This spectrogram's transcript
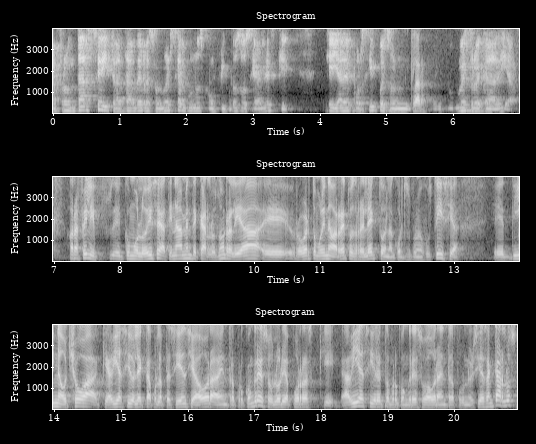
afrontarse y tratar de resolverse algunos conflictos sociales que, que ya de por sí pues son claro. nuestro de cada día. Ahora, Philip, como lo dice atinadamente Carlos, ¿no? en realidad Roberto Molina Barreto es reelecto en la Corte Suprema de Justicia. Dina Ochoa, que había sido electa por la presidencia, ahora entra por Congreso. Gloria Porras, que había sido electa por Congreso, ahora entra por Universidad de San Carlos.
